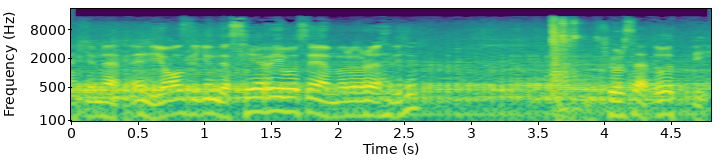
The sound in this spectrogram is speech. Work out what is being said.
akkumulyator endi yozligimda serriy bo'lsa ham bo'laveradi ko'rsatib o'tdik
